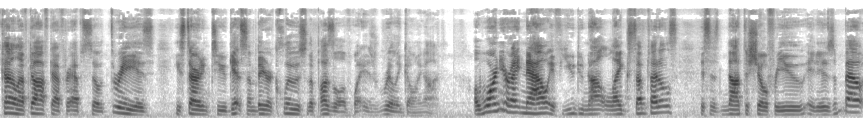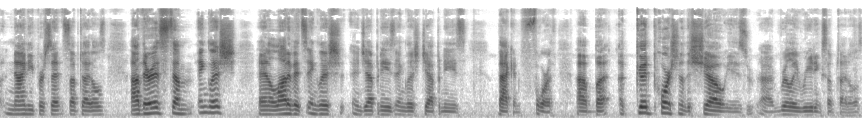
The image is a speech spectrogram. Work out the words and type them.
kind of left off after episode three is he's starting to get some bigger clues to the puzzle of what is really going on. I'll warn you right now if you do not like subtitles, this is not the show for you. It is about 90% subtitles. Uh, there is some English, and a lot of it's English and Japanese, English, Japanese, back and forth. Uh, but a good portion of the show is uh, really reading subtitles.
